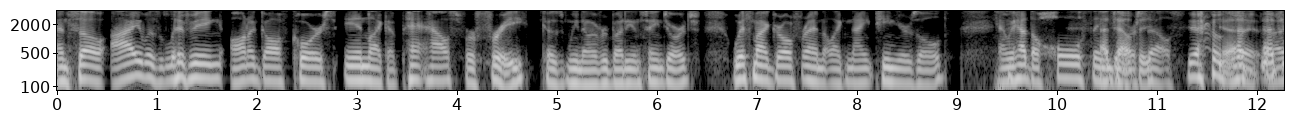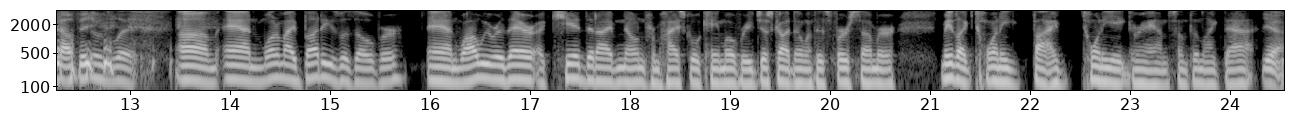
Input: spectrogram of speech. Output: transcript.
And so I was living on a golf course in like a penthouse for free because we know everybody in St. George with my girlfriend at like 19 years old. And we had the whole thing to healthy. ourselves. Yeah, it was Yeah, lit. that's right? healthy. It was lit. Um, and one of my buddies was over. And while we were there, a kid that I've known from high school came over. He just got done with his first summer, made like 25, 28 grand, something like that Yeah.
